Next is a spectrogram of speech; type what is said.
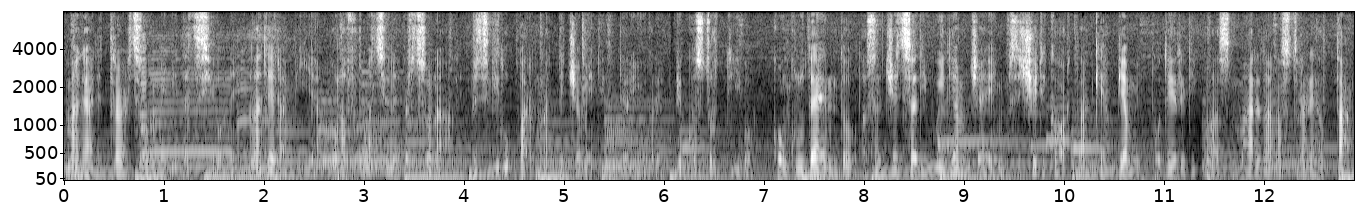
magari attraverso la meditazione, la terapia o la formazione personale, per sviluppare un atteggiamento interiore più costruttivo. Concludendo, la saggezza di William James ci ricorda che abbiamo il potere di plasmare la nostra realtà,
